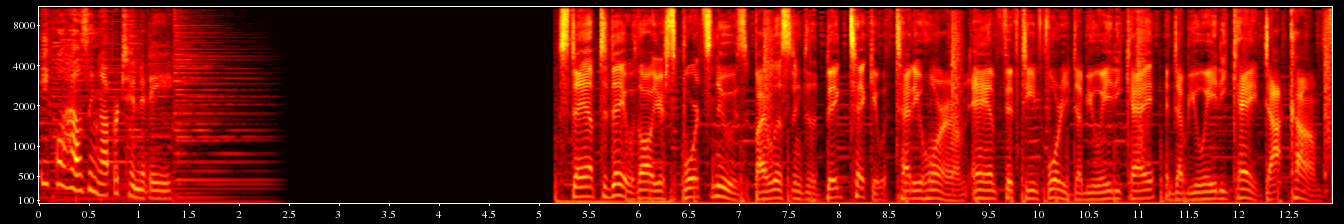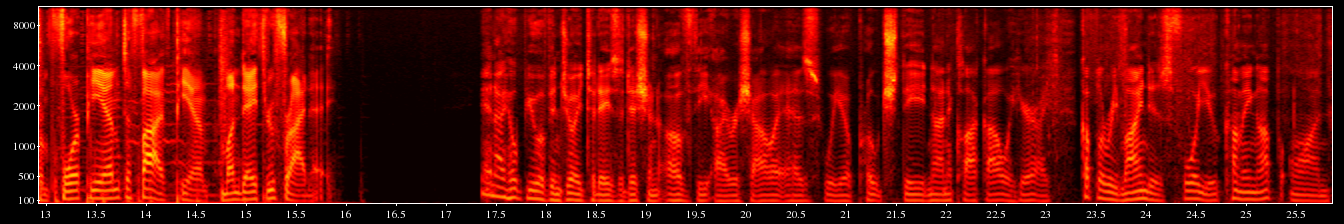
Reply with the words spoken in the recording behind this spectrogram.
Equal housing opportunity. Stay up to date with all your sports news by listening to The Big Ticket with Teddy Horan on AM 1540 WADK and WADK.com from 4 p.m. to 5 p.m., Monday through Friday. And I hope you have enjoyed today's edition of the Irish Hour as we approach the 9 o'clock hour here. I, a couple of reminders for you coming up on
